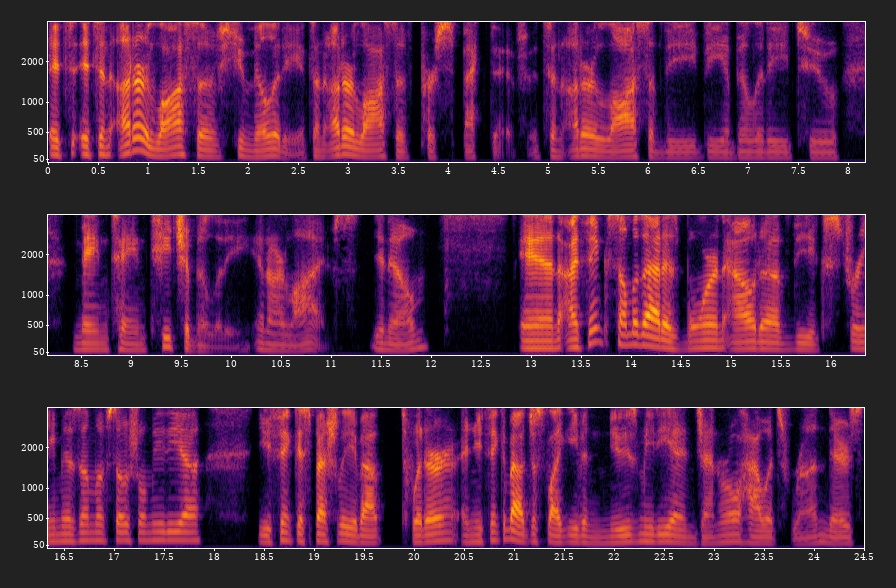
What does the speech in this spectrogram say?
It's it's an utter loss of humility. It's an utter loss of perspective. It's an utter loss of the the ability to maintain teachability in our lives, you know? And I think some of that is born out of the extremism of social media. You think especially about Twitter and you think about just like even news media in general, how it's run. There's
